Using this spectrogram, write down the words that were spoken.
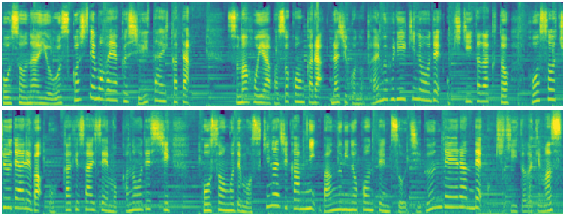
放送内容を少しでも早く知りたい方スマホやパソコンからラジコのタイムフリー機能でお聞きいただくと放送中であれば追っかけ再生も可能ですし放送後でも好きな時間に番組のコンテンツを自分で選んでお聞きいただけます。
